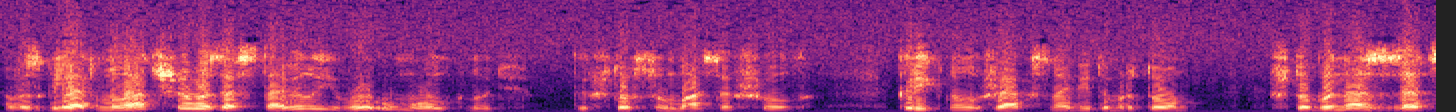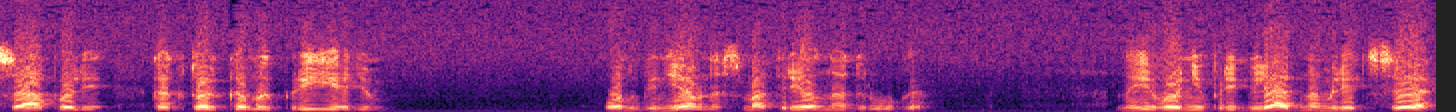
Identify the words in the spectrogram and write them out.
Взгляд младшего заставил его умолкнуть. «Ты что, с ума сошел?» — крикнул Жак с набитым ртом. «Чтобы нас зацапали, как только мы приедем?» Он гневно смотрел на друга. На его неприглядном лице,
